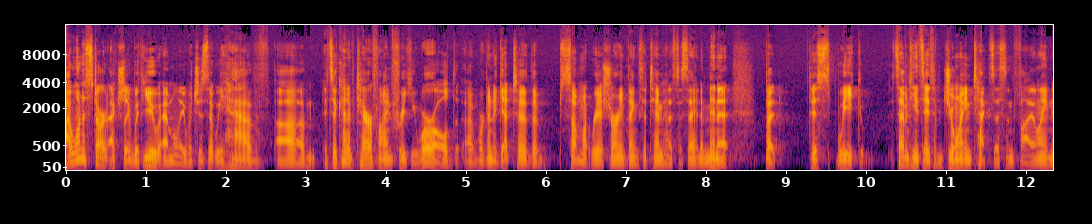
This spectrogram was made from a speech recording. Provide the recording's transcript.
I want to start actually with you, Emily, which is that we have um, it's a kind of terrifying, freaky world. Uh, we're going to get to the somewhat reassuring things that Tim has to say in a minute, but this week. 17 states have joined Texas in filing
